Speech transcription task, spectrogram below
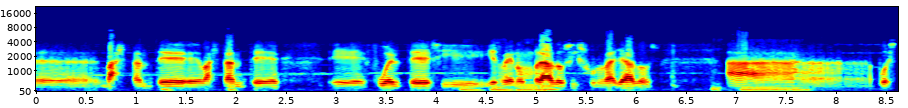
eh, bastante bastante eh, fuertes y, renombrados y subrayados a pues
